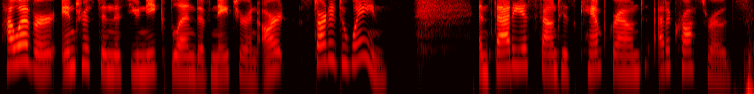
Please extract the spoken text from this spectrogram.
However, interest in this unique blend of nature and art started to wane, and Thaddeus found his campground at a crossroads.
